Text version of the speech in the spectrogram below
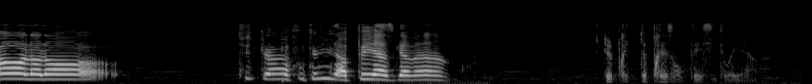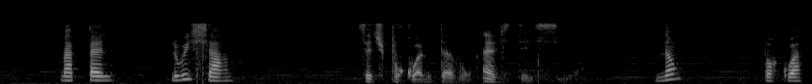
Oh là là Putain, foutez-lui la paix à ce gamin Je te prie de te présenter, citoyen. Je m'appelle Louis Charles. Sais-tu pourquoi nous t'avons invité ici? Non Pourquoi?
